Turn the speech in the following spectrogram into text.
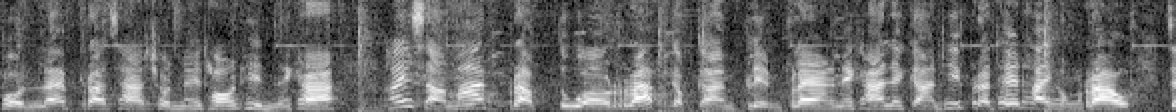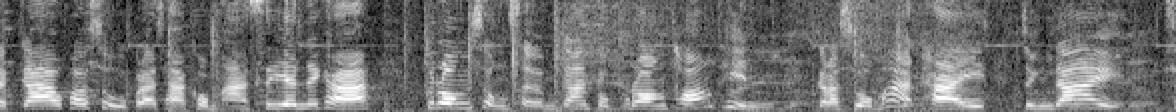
ชน และประชาชนในท้องถิ่นนะคะ ให้สามารถปรับตัวรับกับการเปลี่ยนแปลงนะคะ ในการที่ประเทศไทยของเราจะก้าวเข้าสู่ประชาคมอาเซียนนะคะ กรมส่งเสริมการปกครองท้องถิ่น กระทรวงมหาดไทยจึงได้ส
